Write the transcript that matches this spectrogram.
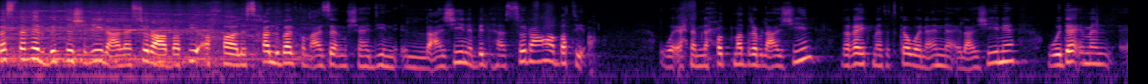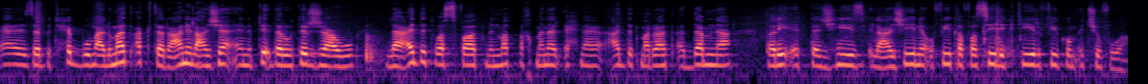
بستمر بالتشغيل على سرعة بطيئة خالص. خلوا بالكم أعزائي المشاهدين العجينة بدها سرعة بطيئة وإحنا بنحط مضرب العجين لغاية ما تتكون عنا العجينة. ودائما إذا بتحبوا معلومات أكثر عن العجائن بتقدروا ترجعوا لعدة وصفات من مطبخ منال. إحنا عدة مرات قدمنا طريقة تجهيز العجينة وفي تفاصيل كتير فيكم تشوفوها.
